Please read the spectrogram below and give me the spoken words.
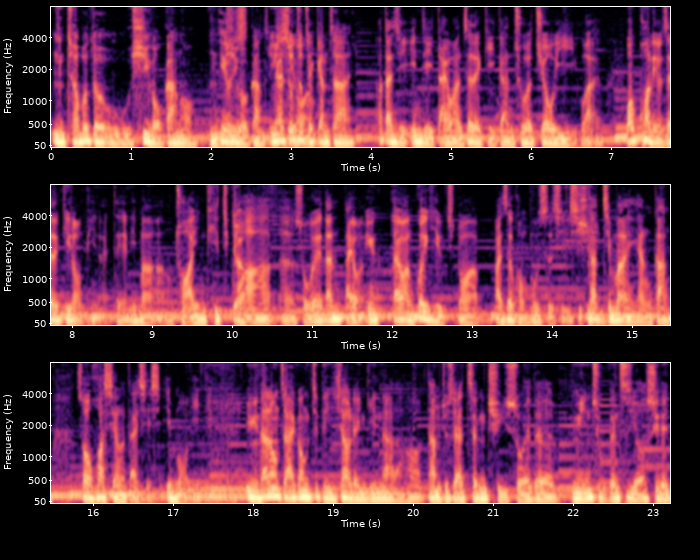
嗯，差不多有四五天哦，嗯四五天，应该做做这检查。啊，但是因伫台湾这个期间，除了就医以外，我看了有这个纪录片来对，你嘛带引起一寡呃所谓咱台湾，因为台湾过去有一段白色恐怖时期，是跟今麦香港所发生的代志是一模一样的。因为咱拢在讲这点少年囡仔了哈，他们就是在争取所谓的民主跟自由，虽然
